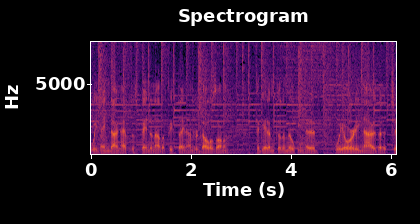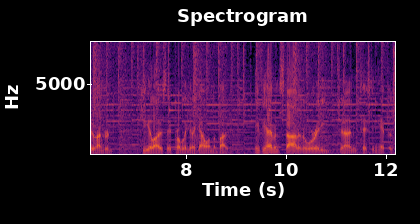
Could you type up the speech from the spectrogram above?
we then don't have to spend another $1,500 on them to get them to the milking herd. We already know that at 200 kilos they're probably going to go on the boat. If you haven't started already genomic testing heifers,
